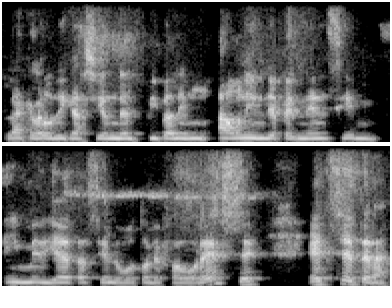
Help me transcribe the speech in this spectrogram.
la claudicación del PIB a una independencia inmediata si el voto le favorece, etc.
